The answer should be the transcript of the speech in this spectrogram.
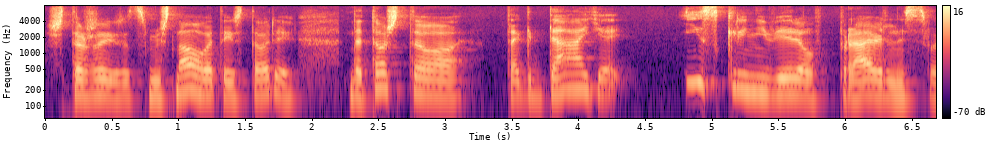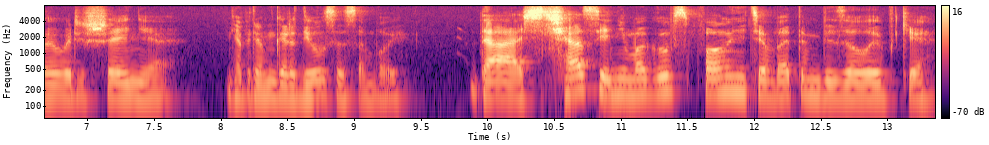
Что же смешного в этой истории? Да то, что тогда я искренне верил в правильность своего решения. Я прям гордился собой. Да, сейчас я не могу вспомнить об этом без улыбки.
